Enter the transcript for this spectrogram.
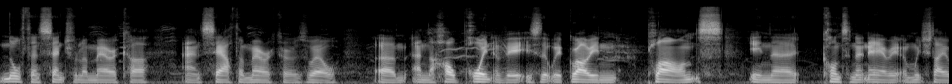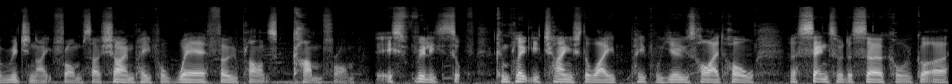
North and Central America, and South America as well. Um, and the whole point of it is that we're growing plants in the continent area in which they originate from, so showing people where food plants come from it's really sort of completely changed the way people use Hyde Hall. The centre of the circle, we've got a,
